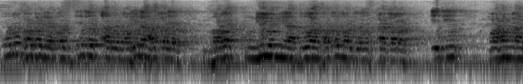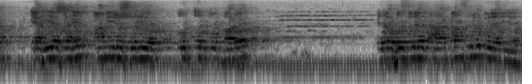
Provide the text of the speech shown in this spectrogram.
পুৰুষসকলে মছজিদত আৰু মহিলাসকলে ঘৰত নিয়মীয়া দোৱা খতমৰ ব্যৱস্থা কৰক। এটি মোহাম্মদ ইয়াহিয়া সাহেব আমির শরীয়ত উত্তর ভারত। এরা হুজুরের আহ্বান ছিল করে দিলাম।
